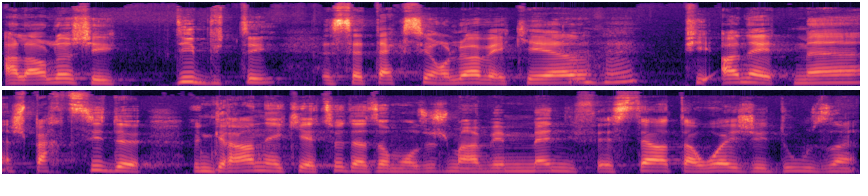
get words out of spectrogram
Alors là, j'ai débuté cette action-là avec elles. Mm-hmm. Puis honnêtement, je suis partie d'une grande inquiétude à dire, mon Dieu, je m'en vais manifester à Ottawa et j'ai 12 ans.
